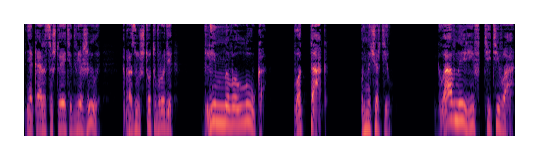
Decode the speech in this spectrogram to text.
Мне кажется, что эти две жилы образуют что-то вроде длинного лука. Вот так. Он начертил. Главный риф — тетива,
